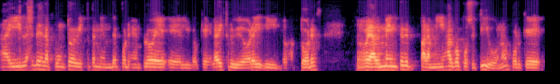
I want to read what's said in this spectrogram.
ahí desde el punto de vista también de, por ejemplo, eh, lo que es la distribuidora y, los actores, realmente para mí es algo positivo, ¿no? Porque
